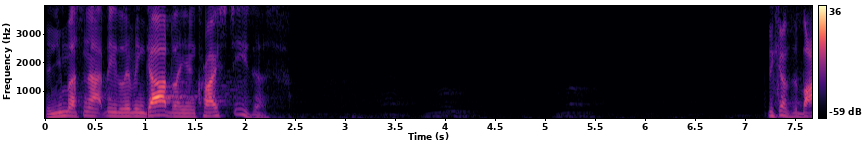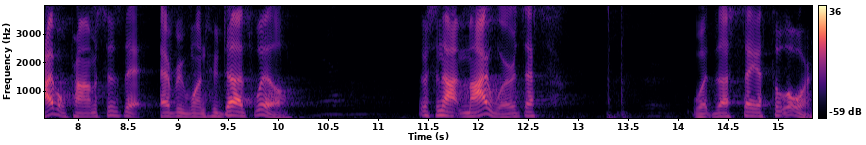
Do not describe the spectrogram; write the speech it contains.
then you must not be living godly in Christ Jesus. Because the Bible promises that everyone who does will. This is not my words, that's what thus saith the Lord.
